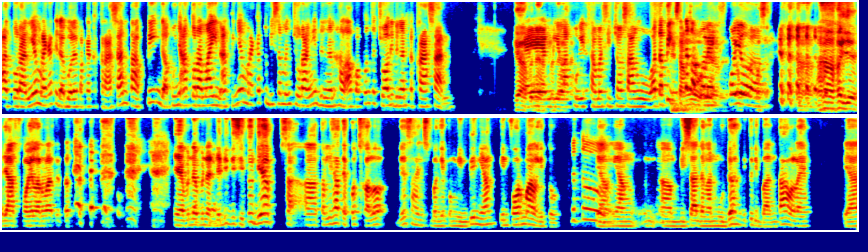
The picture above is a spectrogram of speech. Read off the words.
aturannya mereka tidak boleh pakai kekerasan, tapi nggak punya aturan lain. Artinya mereka tuh bisa mencurangi dengan hal apa pun kecuali dengan kekerasan. Ya, kayak benar, yang benar. dilakuin sama si Cho Sangu. Oh, tapi si kita nggak boleh ya. spoiler. Iya, jangan spoiler banget itu. ya benar-benar. Jadi di situ dia uh, terlihat ya coach kalau dia hanya sebagai pemimpin yang informal gitu. Betul. Yang yang uh, bisa dengan mudah gitu dibantah oleh ya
